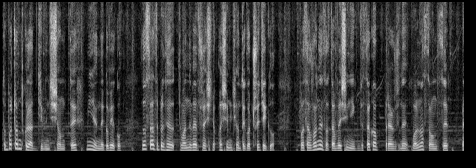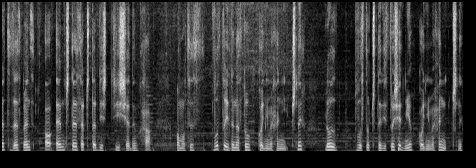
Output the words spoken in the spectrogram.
do początku lat 90. minionego wieku. Został zaprezentowany we wrześniu 83. Wyposażony został w silnik wysokoprężny, wolnosący Mercedes-Benz OM447H o mocy z 211 koni mechanicznych lub 247 koni mechanicznych.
